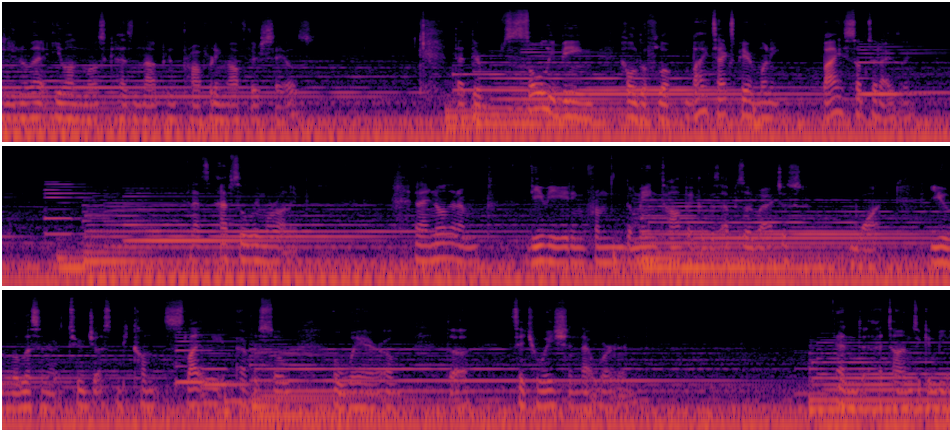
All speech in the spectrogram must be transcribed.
did you know that Elon Musk has not been profiting off their sales? That they're solely being held afloat by taxpayer money, by subsidizing. And that's absolutely moronic. And I know that I'm deviating from the main topic of this episode, but I just want you, the listener, to just become slightly ever so aware of the situation that we're in. And at times it can be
